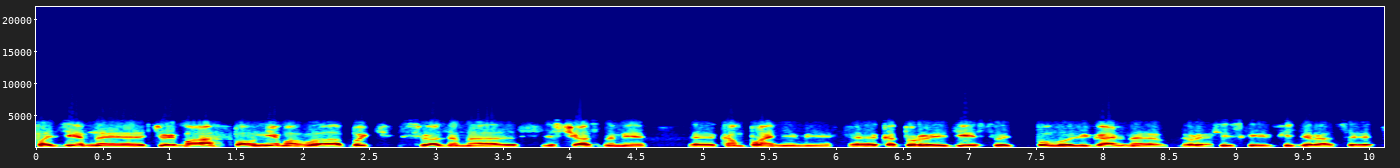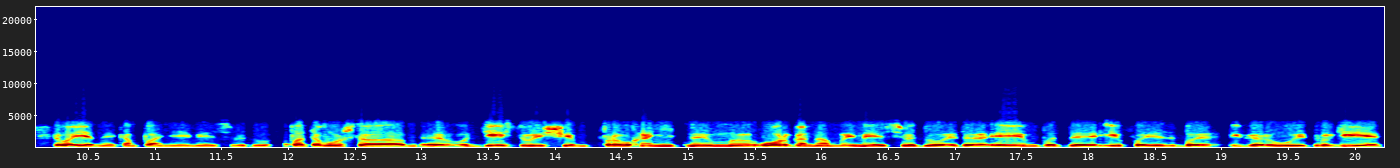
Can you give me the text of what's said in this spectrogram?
Подземная тюрьма вполне могла быть связана с частными э, компаниями, э, которые действуют полулегально в Российской Федерации, военные компании имеется в виду, потому что э, вот действующим правоохранительным органам, имеется в виду это МВД, и ФСБ, и ГРУ, и другие,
